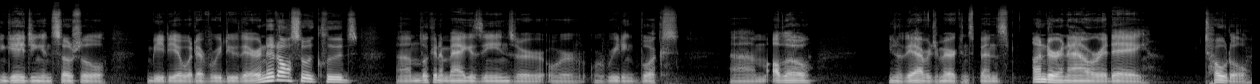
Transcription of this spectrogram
engaging in social media, whatever we do there, and it also includes um, looking at magazines or or, or reading books. Um, although you know the average American spends under an hour a day total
